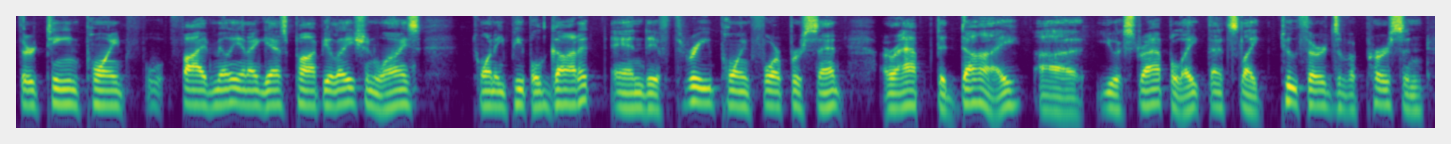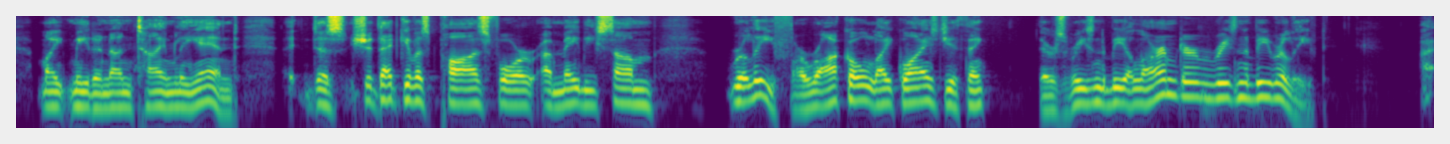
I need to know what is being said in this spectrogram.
thirteen point five million, I guess, population wise. 20 people got it, and if 3.4% are apt to die, uh, you extrapolate, that's like two thirds of a person might meet an untimely end. Does Should that give us pause for uh, maybe some relief? Or Rocco, likewise, do you think there's reason to be alarmed or reason to be relieved? I,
